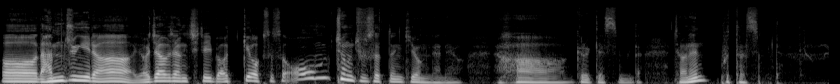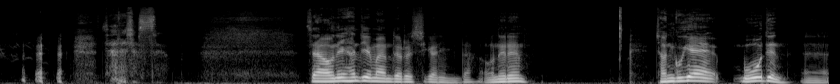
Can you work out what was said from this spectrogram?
어 남중이라 여자 화장실이 몇 개 없어서 엄청 줄 섰던 기억나네요. 아 그렇겠습니다. 저는 붙었습니다. 잘하셨어요. 자 오늘 현디의 마음대로 시간입니다. 오늘은 전국의 모든 에,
